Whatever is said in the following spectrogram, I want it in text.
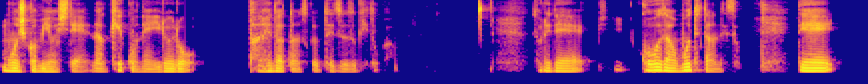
う、申し込みをして、なんか結構ね、いろいろ大変だったんですけど、手続きとか。それで、口座を持ってたんですよ。で、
